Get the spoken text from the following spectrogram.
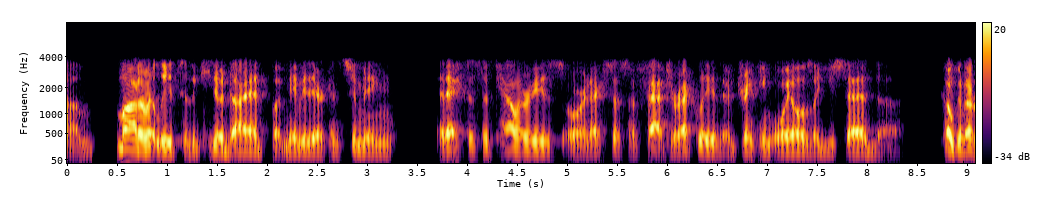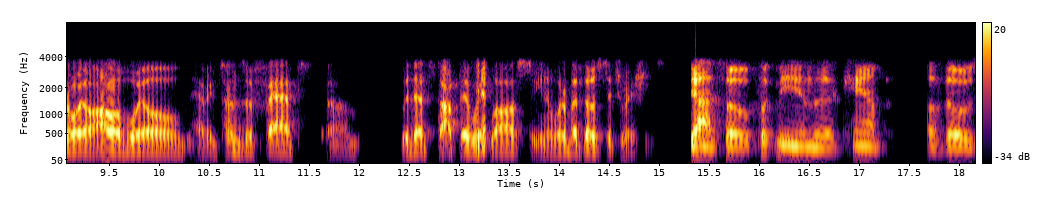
um, moderately to the keto diet, but maybe they're consuming an excess of calories or an excess of fat directly. They're drinking oils, like you said, uh, coconut oil, olive oil, having tons of fat. Um, Would that stop their weight loss? You know, what about those situations? Yeah, so put me in the camp of those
